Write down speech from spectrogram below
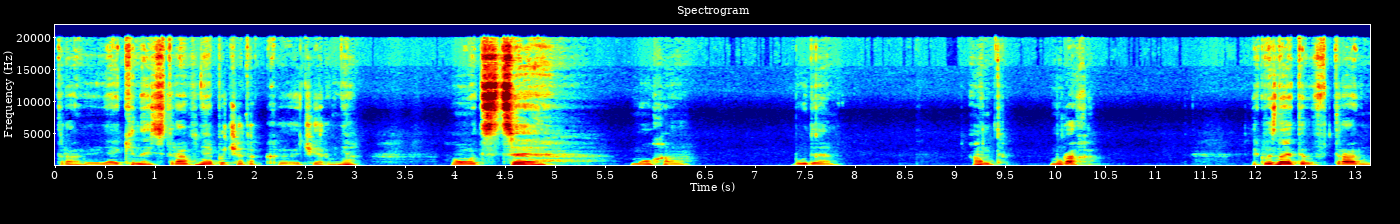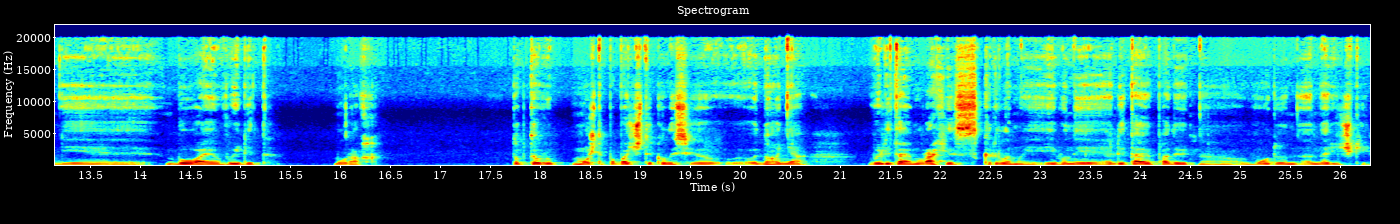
травня, кінець травня, і початок червня. От, це муха буде Ант Мураха. Як ви знаєте, в травні буває виліт мурах. Тобто ви можете побачити колись е, одного дня вилітає мурахи з крилами, і вони літають, падають на воду, на річки.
